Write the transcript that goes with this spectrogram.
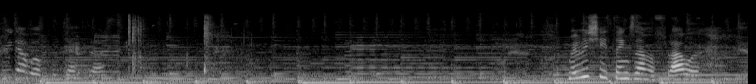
Frida will protect us. Maybe she thinks I'm a flower. Yeah.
